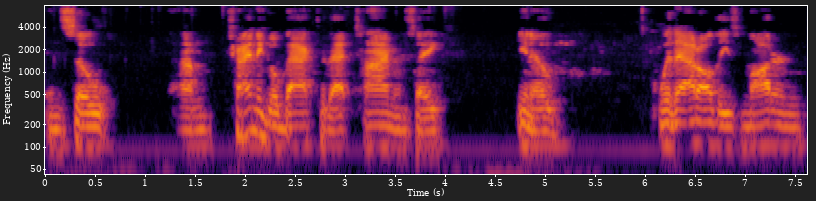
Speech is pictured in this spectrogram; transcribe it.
And so, um, trying to go back to that time and say, you know, without all these modern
